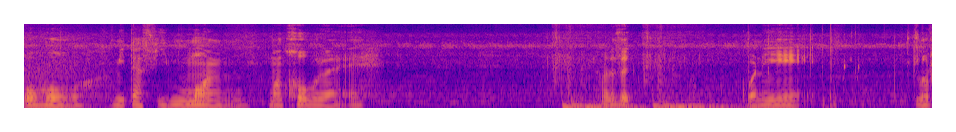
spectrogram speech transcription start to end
โอ้โห มีแต่สีม่วง ม่วงคู่ด้วยมันรู้สึกกว่านี้ลด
